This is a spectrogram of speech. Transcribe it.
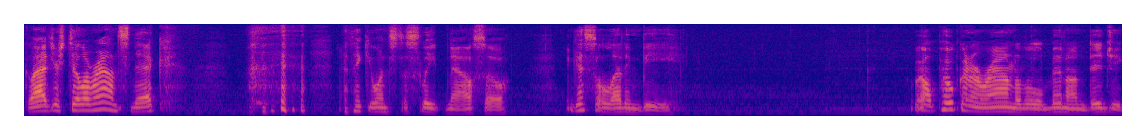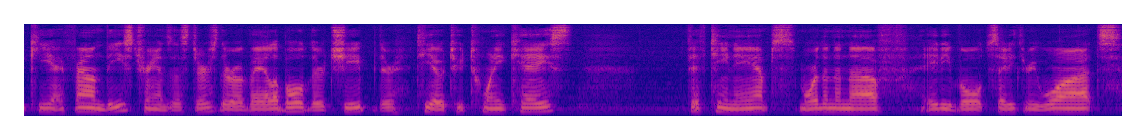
Glad you're still around, Snick. I think he wants to sleep now, so I guess I'll let him be. Well, poking around a little bit on DigiKey, I found these transistors. They're available. They're cheap. They're TO220 case, 15 amps, more than enough, 80 volts, 83 watts.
